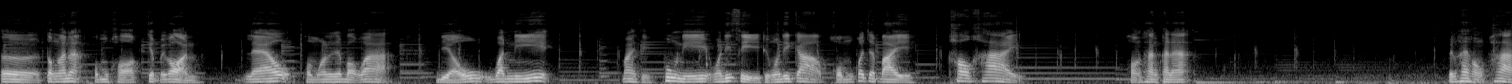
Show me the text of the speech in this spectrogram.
เออตรงนั้นอะผมขอเก็บไปก่อน แล้วผมกำลังจะบอกว่า เดี๋ยววันนี้ไม่สิพรุ่งนี้วันที่ 4 ถึงวันที่ 9 ผมก็จะไปเข้าค่ายของทางคณะ เป็นค่ายของภาค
